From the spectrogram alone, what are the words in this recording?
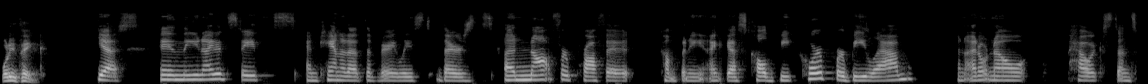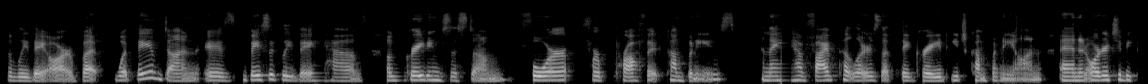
What do you think? Yes. In the United States and Canada, at the very least, there's a not for profit company, I guess, called B Corp or B Lab. And I don't know how extensively they are, but what they have done is basically they have a grading system for for profit companies and they have five pillars that they grade each company on and in order to be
